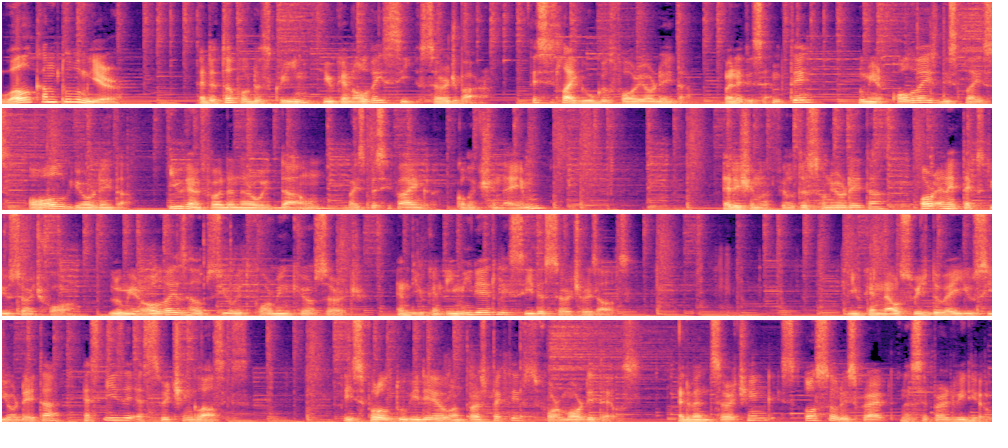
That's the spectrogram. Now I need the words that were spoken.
Welcome to Lumeer. At the top of the screen you can always see a search bar. This is like Google for your data. When it is empty, Lumeer always displays all your data. You can further narrow it down by specifying a collection name, additional filters on your data, or any text you search for. Lumeer always helps you with forming your search, and you can immediately see the search results. You can now switch the way you see your data as easy as switching glasses. Please follow to video on perspectives for more details. Advanced searching is also described in a separate video.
